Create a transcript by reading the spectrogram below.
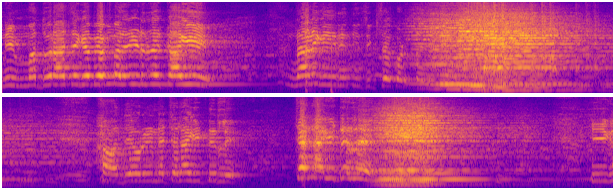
ನಿಮ್ಮ ದುರಾಸೆಗೆ ಬೆಂಬಲ ನೀಡೋದಕ್ಕಾಗಿ ನನಗೆ ಈ ರೀತಿ ಶಿಕ್ಷೆ ಕೊಡ್ತಾ ಆ ದೇವರು ಇನ್ನ ಚೆನ್ನಾಗಿಟ್ಟಿರ್ಲಿ. ಚೆನ್ನಾಗಿಟ್ಟಿರ್ಲಿ. ಈಗ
